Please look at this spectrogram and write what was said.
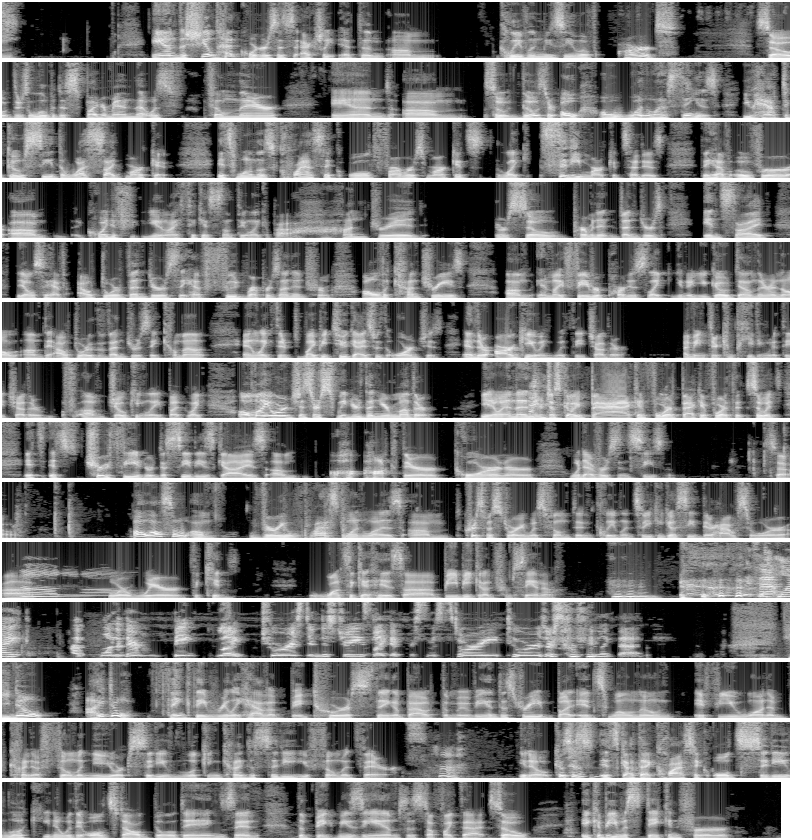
and the Shield headquarters is actually at the um, Cleveland Museum of Art. So there's a little bit of Spider-Man that was filmed there, and um, so those are. Oh, oh, one last thing is you have to go see the West Side Market. It's one of those classic old farmers markets, like city markets. That is, they have over um, quite a few. You know, I think it's something like about a hundred or so permanent vendors inside. They also have outdoor vendors. They have food represented from all the countries. Um, and my favorite part is like, you know, you go down there and all um, the outdoor the vendors, they come out and like there might be two guys with oranges and they're arguing with each other. I mean, they're competing with each other, um, jokingly, but like, oh, my oranges are sweeter than your mother, you know, and then they're just going back and forth, back and forth. So it's it's it's true theater to see these guys um, haw- hawk their corn or whatever's in season. So, oh, also, um, very last one was um, Christmas Story was filmed in Cleveland, so you can go see their house or uh, or where the kid wants to get his uh, BB gun from Santa. Is that like a, one of their big like tourist industries, like a Christmas story tours or something like that? You know, I don't think they really have a big tourist thing about the movie industry, but it's well known if you want to kind of film a New York City looking kind of city, you film it there. huh. You know, because it's it's got that classic old city look, you know, with the old style buildings and the big museums and stuff like that. So it could be mistaken for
